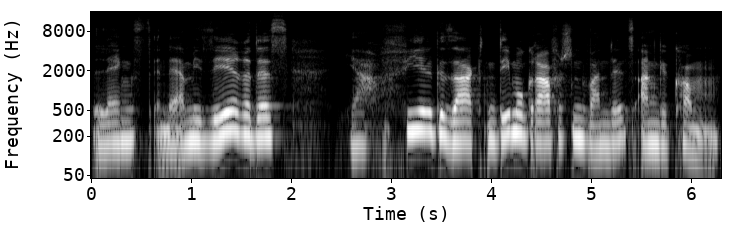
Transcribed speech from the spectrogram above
längst in der Misere des, ja, viel gesagten demografischen Wandels angekommen.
